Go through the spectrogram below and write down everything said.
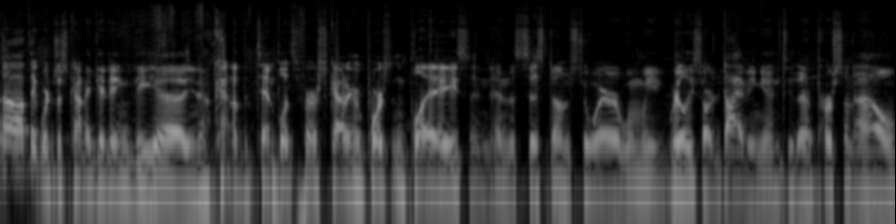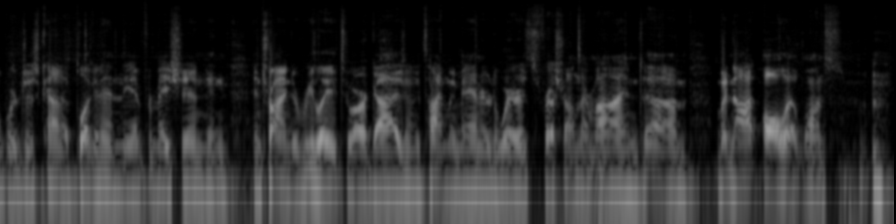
Uh, I think we're just kind of getting the uh, you know kind of the templates for our scouting reports in place and, and the systems to where when we really start diving into their personnel, we're just kind of plugging in the information and, and trying to relay it to our guys in a timely manner to where it's fresh on their mind, um, but not all at once.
